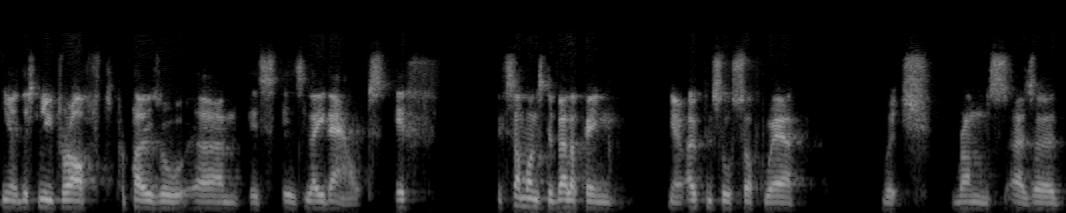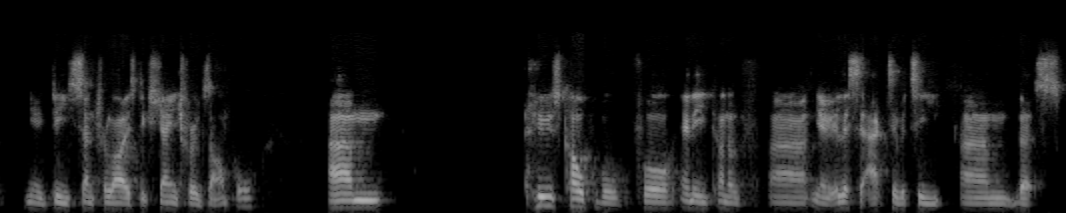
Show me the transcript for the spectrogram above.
you know this new draft proposal um, is is laid out? If if someone's developing you know open source software which runs as a you know decentralized exchange, for example, um, who's culpable for any kind of uh, you know illicit activity um, that's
